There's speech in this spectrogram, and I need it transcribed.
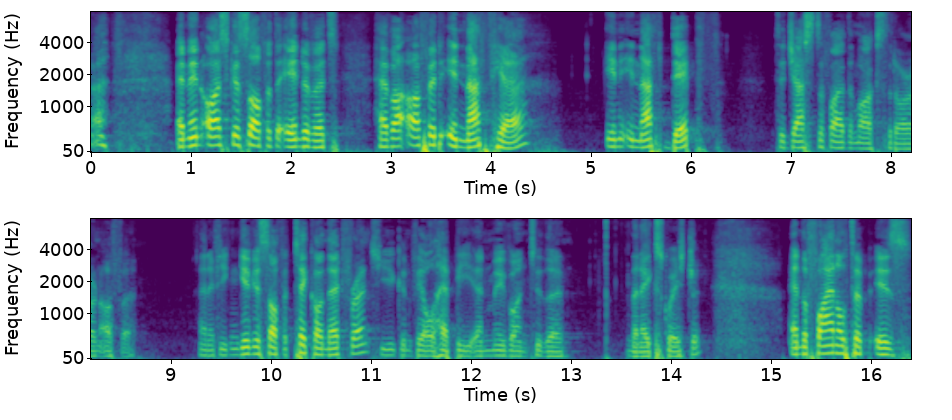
And then ask yourself at the end of it, have I offered enough here, in enough depth, to justify the marks that are on offer? And if you can give yourself a tick on that front, you can feel happy and move on to the, the next question. And the final tip is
